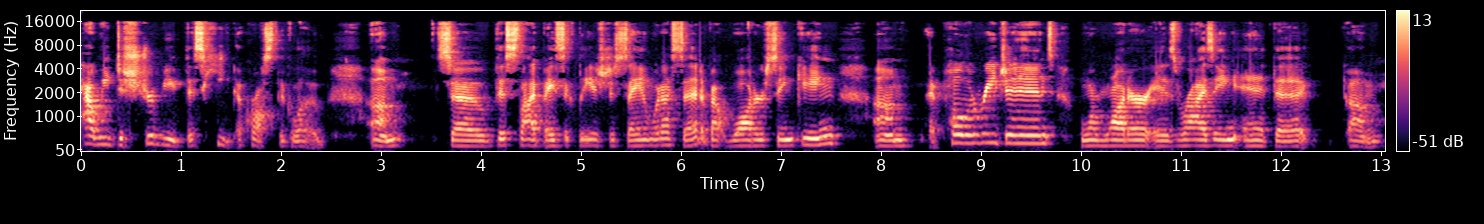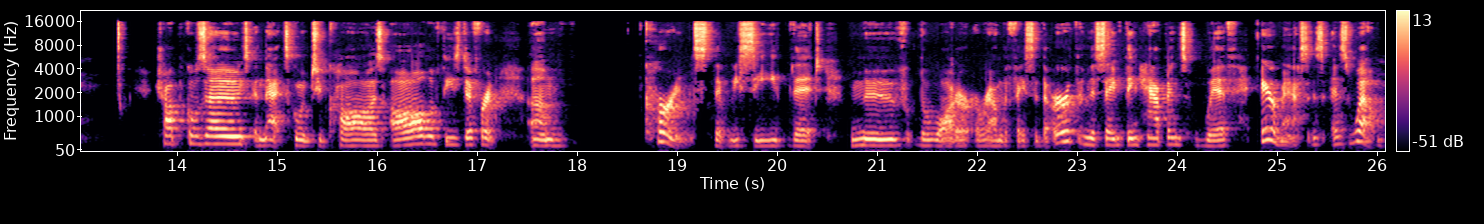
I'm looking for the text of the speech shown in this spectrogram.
how we distribute this heat across the globe. Um, so this slide basically is just saying what I said about water sinking um, at polar regions. Warm water is rising at the um, tropical zones, and that's going to cause all of these different um, currents that we see that move the water around the face of the earth. And the same thing happens with air masses as well.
